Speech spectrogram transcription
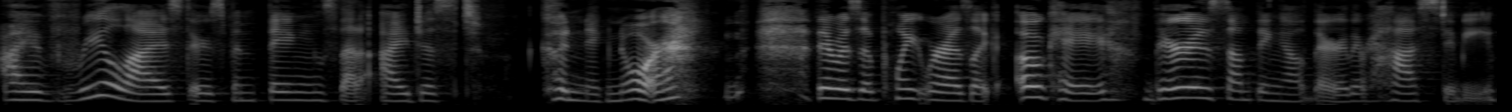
I've realized there's been things that I just couldn't ignore. there was a point where I was like, okay, there is something out there. There has to be.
